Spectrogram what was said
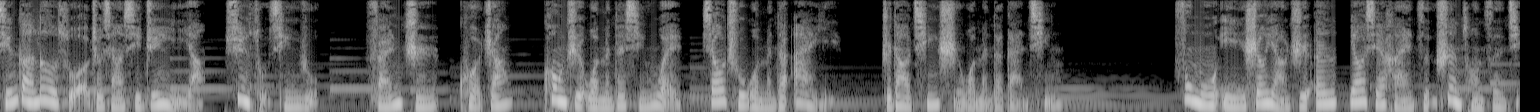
情感勒索就像细菌一样迅速侵入、繁殖、扩张，控制我们的行为，消除我们的爱意，直到侵蚀我们的感情。父母以生养之恩要挟孩子顺从自己。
